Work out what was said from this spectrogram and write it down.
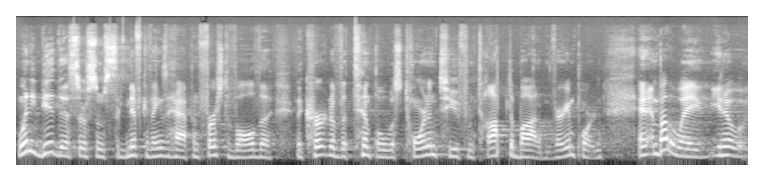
When he did this, there were some significant things that happened. First of all, the, the curtain of the temple was torn in two from top to bottom, very important. And, and by the way, you know,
